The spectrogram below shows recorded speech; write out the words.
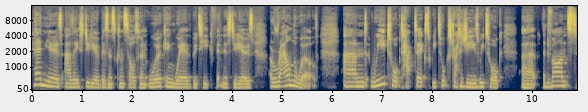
10 years as a studio business consultant working with boutique fitness studios around the world. And we talk tactics, we talk strategies, we talk uh, advanced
